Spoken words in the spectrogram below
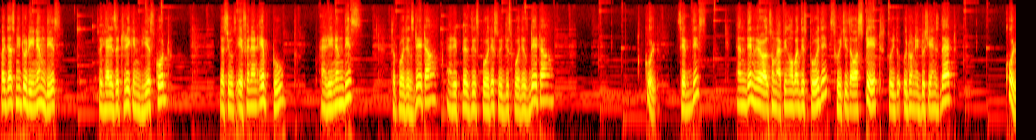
So I just need to rename this. So here is a trick in VS Code. Just use Fn and F2 and rename this so projects data and replace these projects with this projects data. Cool. Save this. And then we are also mapping over this projects which is our state. So we don't need to change that. Cool.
